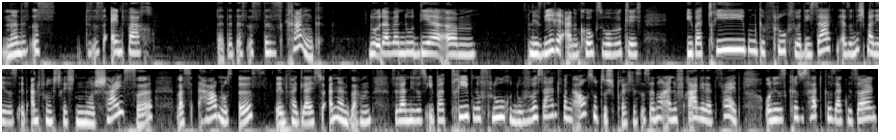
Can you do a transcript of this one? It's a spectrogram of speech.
Ne, das ist, das ist einfach, das ist, das ist krank. Nur, oder wenn du dir ähm, eine Serie anguckst, wo wirklich übertrieben geflucht wird. Ich sage also nicht mal dieses in Anführungsstrichen nur Scheiße, was harmlos ist im Vergleich zu anderen Sachen, sondern dieses übertriebene Fluchen. Du wirst anfangen auch so zu sprechen. Das ist ja nur eine Frage der Zeit. Und Jesus Christus hat gesagt, wir sollen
